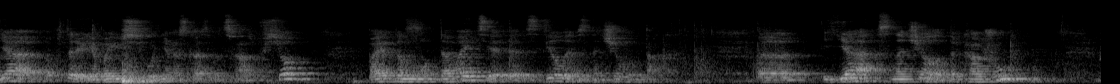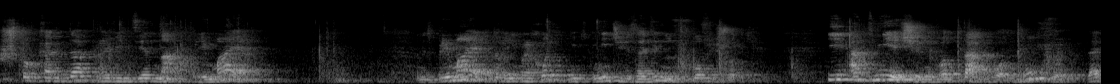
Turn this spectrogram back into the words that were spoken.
Я повторяю, я боюсь сегодня рассказывать сразу все, поэтому давайте э, сделаем сначала так. Э, Я сначала докажу, что когда проведена прямая, то есть прямая, которая не проходит ни, ни через один из углов решетки, и отмечены вот так вот буквы, да,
